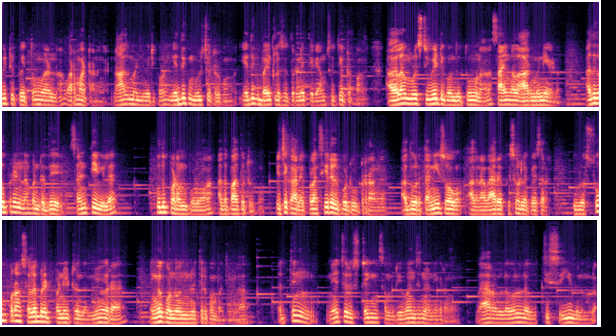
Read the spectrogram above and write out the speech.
வீட்டுக்கு போய் தூங்கலான்னா வரமாட்டானுங்க. நாலு மணி வரைக்கும் எதுக்கு முடிச்சுட்டு இருக்கோம்? எதுக்கு பைக்கில் சுற்றுறோன்னே தெரியாமல் சுற்றிட்டு இருப்பாங்க. அதெல்லாம் முடிச்சுட்டு வீட்டுக்கு வந்து தூங்கினா சாயங்காலம் ஆறு மணி ஆகிடும் அதுக்கப்புறம் என்ன பண்ணுறது சன் டிவியில் புதுப்படம் போடுவான். அதை பார்த்துட்டு இருக்கோம். பிச்சைக்காரன் இப்போலாம் சீரியல் போட்டு விட்டுறாங்க. அது ஒரு தனி சோகம். அதை நான் வேறு எபிசோடில் பேசுகிறேன் இவ்வளோ சூப்பராக செலிப்ரேட் பண்ணிட்டு இருந்த நியூ இயரை எங்கே கொண்டு வந்து நிறுத்திருக்கோம் பார்த்தீங்களா? I think nature is taking some ரிவெஞ்சுன்னு நினைக்கிறாங்க. வேறு லெவலில் வச்சு செய்யுது நம்மளை.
